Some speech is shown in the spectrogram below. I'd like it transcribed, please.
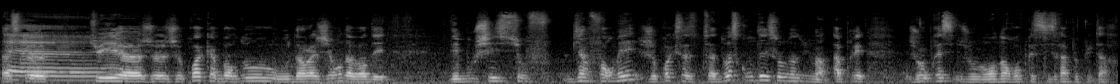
parce que tu es, euh, je, je crois qu'à Bordeaux ou dans la Gironde, avoir des, des bouchers sur, bien formés, je crois que ça, doit se compter sur le doigt d'une main. Après, je vous précise, on en reprécisera un peu plus tard.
